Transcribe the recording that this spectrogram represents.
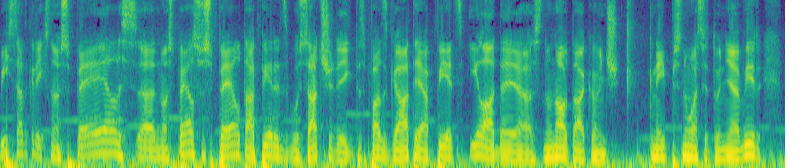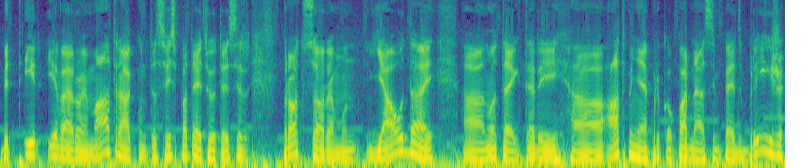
viss atkarīgs no spēles. Uh, no spēles uz spēli tā pieredze būs atšķirīga. Tas pats GTA 5 ielādējās. Nu, nav tā, ka viņš knips nosit un jau ir, bet ir ievērojami ātrāk, un tas viss pateicoties procesoram un jaudai. Uh, noteikti arī uh, atmiņai, par ko parunāsim pēc brīža.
